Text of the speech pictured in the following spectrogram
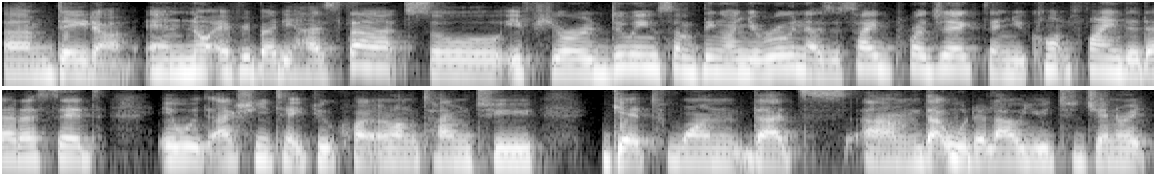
um, data. And not everybody has that. So if you're doing something on your own as a side project and you can't find a data set, it would actually take you quite a long time to get one that's, um, that would allow you to generate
